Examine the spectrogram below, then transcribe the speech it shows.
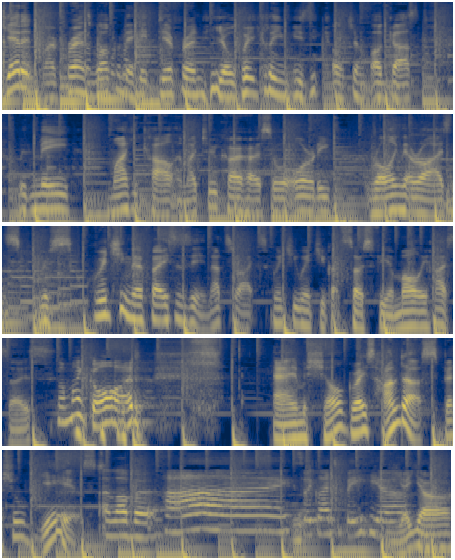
get it, my friends. Welcome to Hit Different, your weekly music culture podcast with me, Mikey Cahill, and my two co-hosts who are already rolling their eyes and squ- squinching their faces in. That's right, squinchy winch. You got Sophia Molly. Hi, Sos. Oh my god. and Michelle Grace Hunter, special guest. I love it. Hi, so glad to be here. Yeah, yeah.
